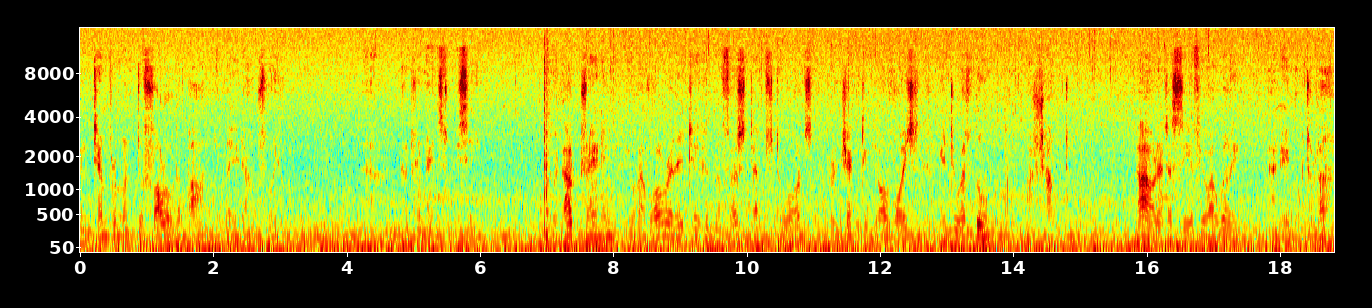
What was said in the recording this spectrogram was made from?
and temperament to follow the path laid out for you? Uh, that remains to be seen. Without training, you have already taken the first steps towards projecting your voice into a Thu'um, a shout. Now let us see if you are willing and able to learn.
